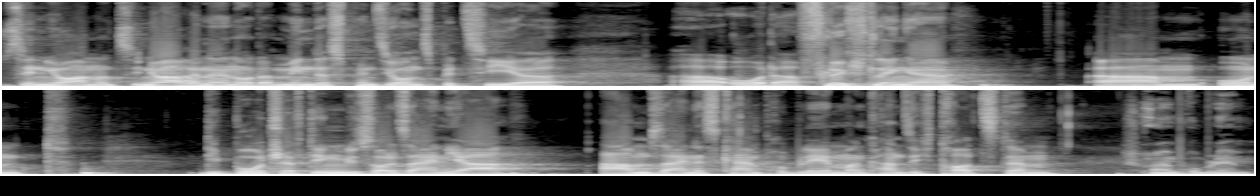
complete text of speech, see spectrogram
Senioren und Seniorinnen oder Mindestpensionsbezieher äh, oder Flüchtlinge. Ähm, und die Botschaft irgendwie soll sein, ja, arm sein ist kein Problem, man kann sich trotzdem, Schon ein Problem.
